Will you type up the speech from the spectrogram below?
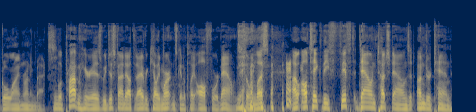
goal line running backs. Well, the problem here is we just found out that Ivory Kelly Martin's going to play all four downs. So unless I'll, I'll take the fifth down touchdowns at under ten.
